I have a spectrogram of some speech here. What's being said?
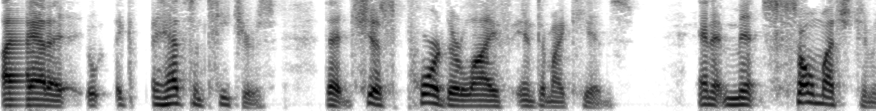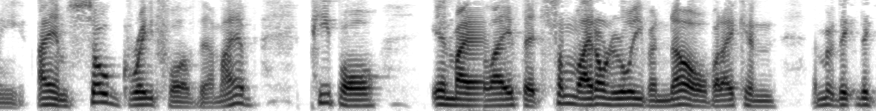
I had a I had some teachers that just poured their life into my kids. And it meant so much to me. I am so grateful of them. I have people in my life that some I don't really even know, but I can I remember the, the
